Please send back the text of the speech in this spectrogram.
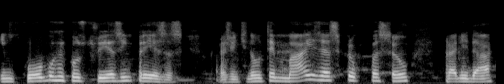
em como reconstruir as empresas, para a gente não ter mais essa preocupação para lidar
